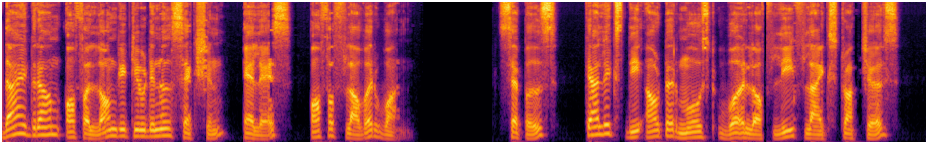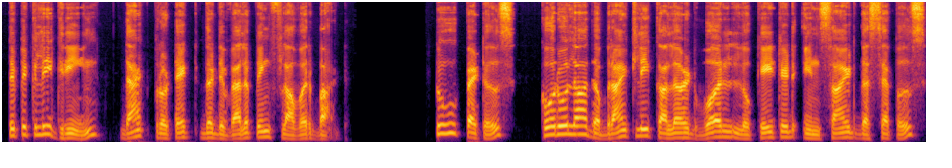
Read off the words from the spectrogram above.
Diagram of a longitudinal section, LS, of a flower 1. Sepals, calyx the outermost whorl of leaf-like structures, typically green, that protect the developing flower bud. 2 petals, corolla the brightly colored whorl located inside the sepals,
